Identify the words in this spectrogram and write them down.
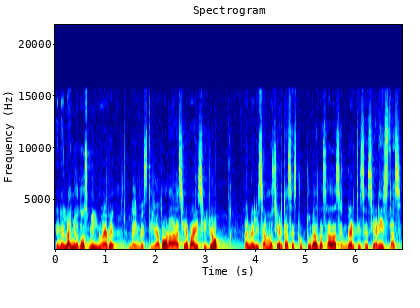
En el año 2009, la investigadora Asia Weiss y yo analizamos ciertas estructuras basadas en vértices y aristas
